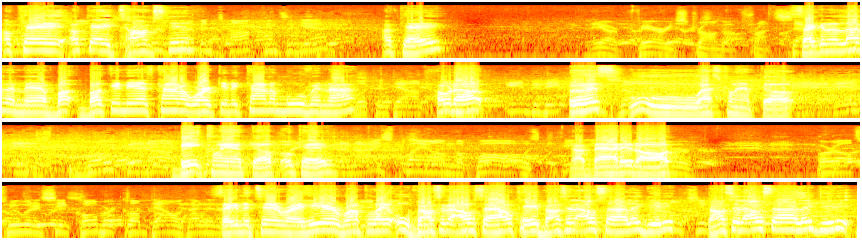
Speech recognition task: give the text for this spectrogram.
Okay, okay, Thompson. Okay. They are very strong up front. Second 11, man. Bu- Buccaneers kind of working. They kind of moving now. Hold up. Us. Ooh, that's clamped up. And it is broken up. Big clamped up. Okay. And a nice play on the ball was Not bad at all. Or else we would have seen Colbert come down with that. Second and 10 right here. Run play. Oh, bounce to the outside. Okay, bounce to the outside. Let's get it. Bounce to the outside. Let's get it.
